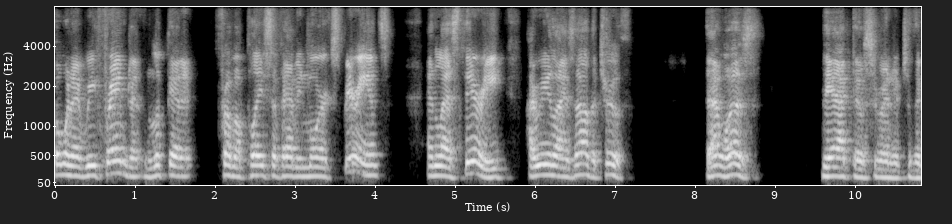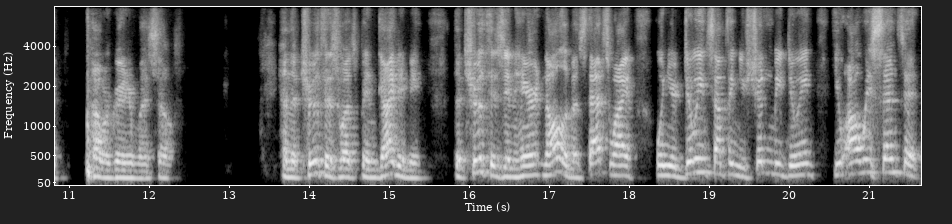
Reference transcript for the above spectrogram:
but when I reframed it and looked at it from a place of having more experience and less theory, I realized, oh, the truth. That was the act of surrender to the power greater myself. And the truth is what's been guiding me. The truth is inherent in all of us. That's why when you're doing something you shouldn't be doing, you always sense it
